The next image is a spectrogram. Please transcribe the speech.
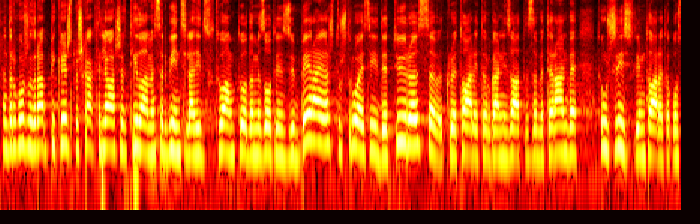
Ndërkohë shikues të dashur pikërisht për shkak të lajmeve të tilla me Serbinë, të cilat i diskutuam këtu edhe me Zotin Zybera, është ushtruesi i detyrës së kryetarit të organizatës së veteranëve të ushtrisë çlirimtare të Kosovës.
